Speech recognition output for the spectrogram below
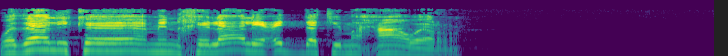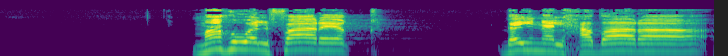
وذلك من خلال عدة محاور. ما هو الفارق بين الحضارة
